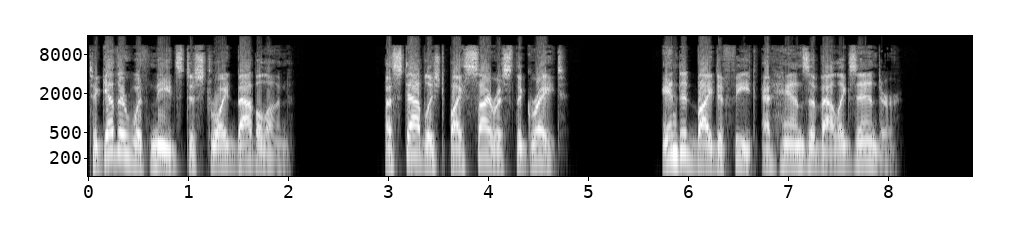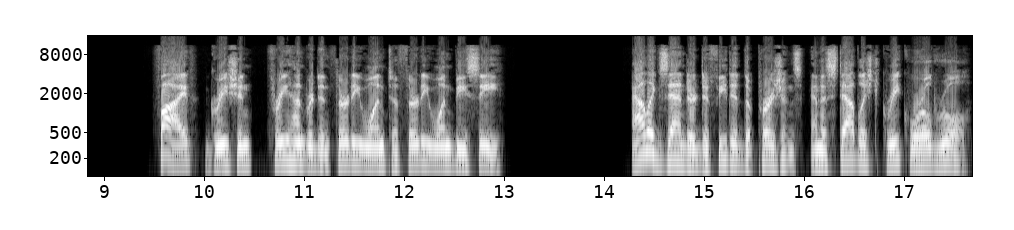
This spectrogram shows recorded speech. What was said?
Together with Medes destroyed Babylon. Established by Cyrus the Great. Ended by defeat at hands of Alexander. 5. Grecian, 331 to 31 BC. Alexander defeated the Persians and established Greek world rule.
